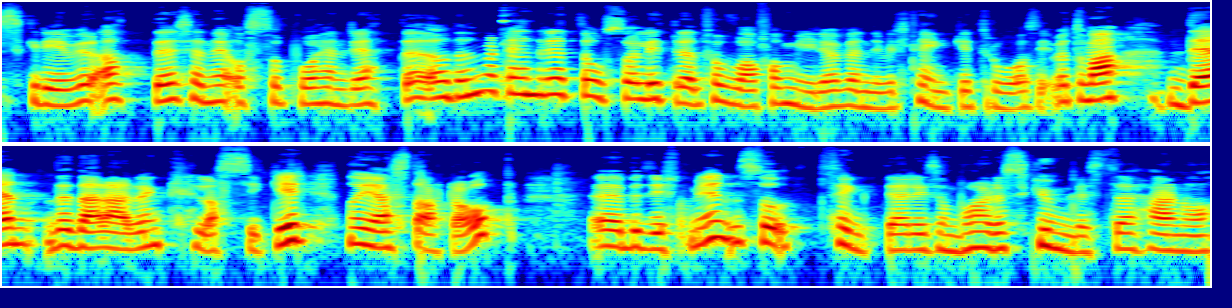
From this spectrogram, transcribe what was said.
skriver at det kjenner jeg også på Henriette. Og den ble Henriette også litt redd for hva familie og venner vil tenke, tro og si. Vet du hva? Den, det der er en klassiker. Når jeg starta opp eh, bedriften min, så tenkte jeg liksom hva er det skumleste her nå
